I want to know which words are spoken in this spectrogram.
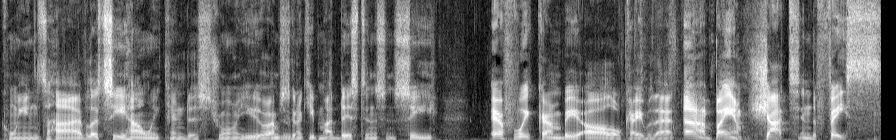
Queen's Hive. Let's see how we can destroy you. I'm just gonna keep my distance and see if we can be all okay with that. Ah, bam, shot in the face.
